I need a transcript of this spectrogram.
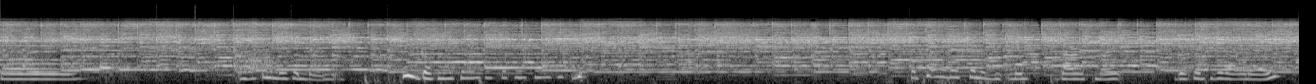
So I'm just gonna move him down here. Please go for. Yes. So apparently to be- make Gaara smart. Go for people that run away.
